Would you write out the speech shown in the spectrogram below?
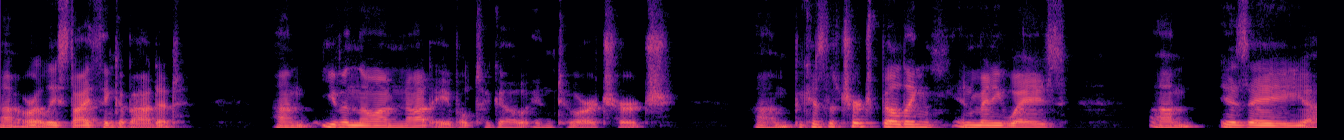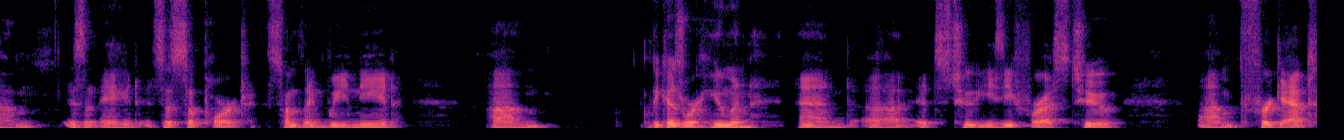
uh, or at least I think about it, um, even though I'm not able to go into our church, um, because the church building, in many ways, um, is a um, is an aid. It's a support, something we need, because we're human, and uh, it's too easy for us to forget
